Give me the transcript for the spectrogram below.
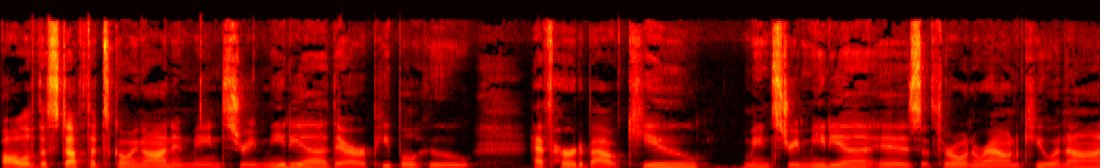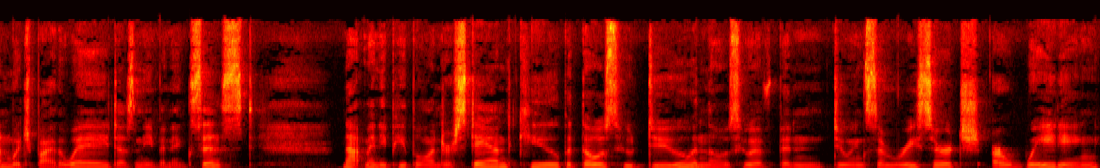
all of the stuff that's going on in mainstream media, there are people who have heard about Q, Mainstream media is throwing around QAnon, which, by the way, doesn't even exist. Not many people understand Q, but those who do and those who have been doing some research are waiting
